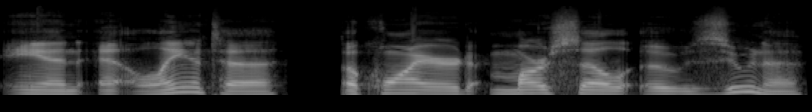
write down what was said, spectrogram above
and Atlanta acquired Marcel Ozuna,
